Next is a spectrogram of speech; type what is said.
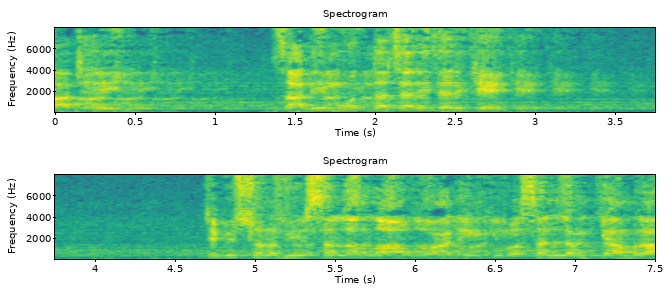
আজ এই জালিম অত্যাচারীদেরকে যে বিশ্বনবী সাল্লাল্লাহু আলাইহি ওয়াসাল্লামকে আমরা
